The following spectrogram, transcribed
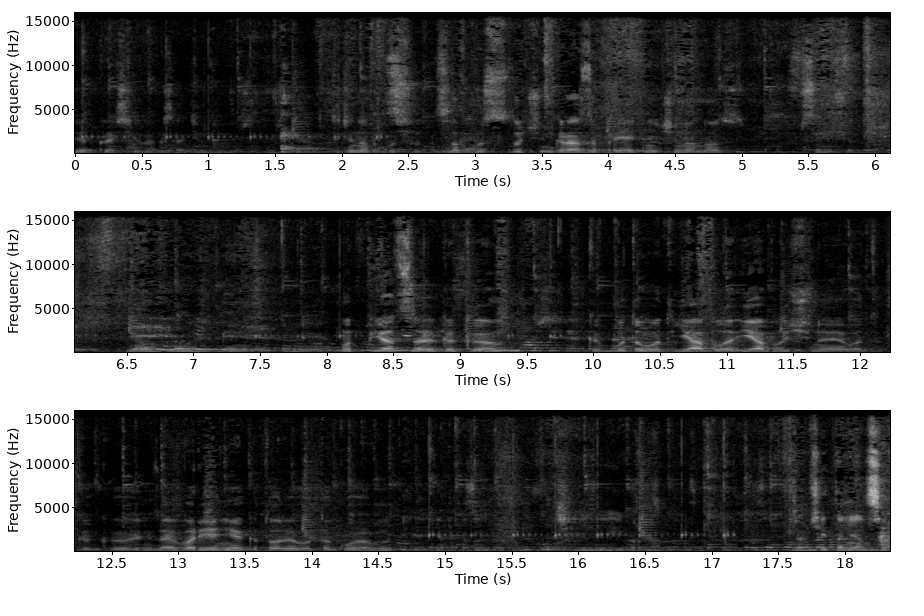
Цвет красивый, кстати. Кстати, на вкус, на вкус очень гораздо приятнее, чем на нос. На, на удивление, сохранил. Вот пьется как, э, как будто вот ябло, яблочное, вот как, э, не знаю, варенье, которое вот такое вот. Пойдемте итальянцев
